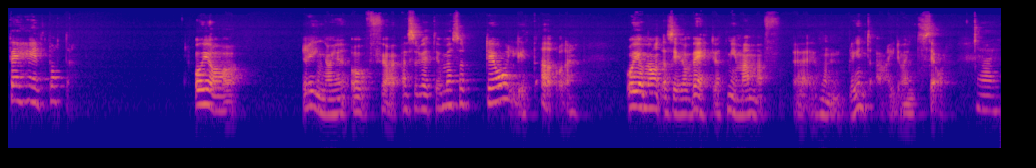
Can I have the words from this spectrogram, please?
Det är helt borta. Och jag ringer ju och får, alltså du vet, jag mår så dåligt över det. Och jag mår, alltså jag vet ju att min mamma, eh, hon blir inte arg, det var inte så. Nej.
